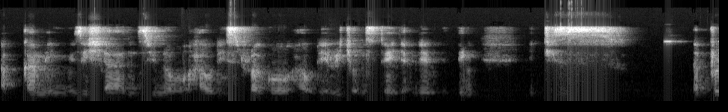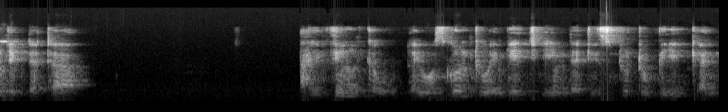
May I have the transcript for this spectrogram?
upcoming musicians, you know, how they struggle, how they reach on stage and everything. It is a project that uh, I think I was going to engage in that is too too big and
